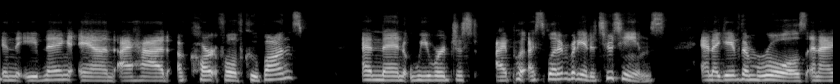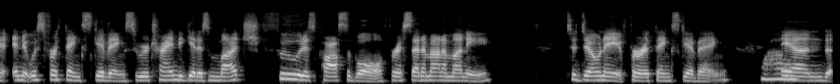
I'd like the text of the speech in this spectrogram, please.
in the evening and I had a cart full of coupons. And then we were just I put I split everybody into two teams and I gave them rules and I and it was for Thanksgiving. So we were trying to get as much food as possible for a set amount of money to donate for Thanksgiving. Wow. And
